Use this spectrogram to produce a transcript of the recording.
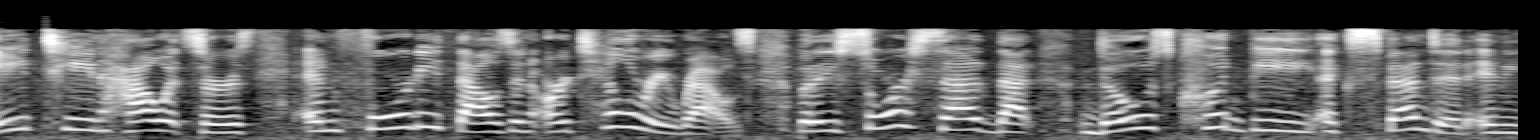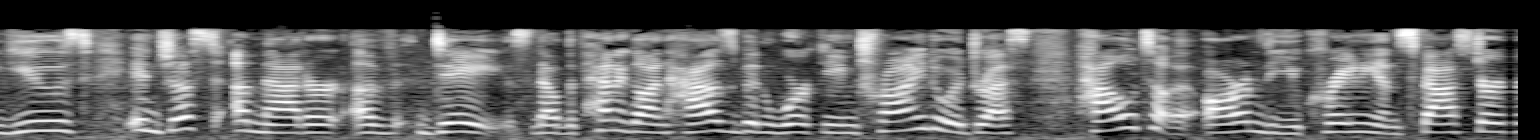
18 howitzers and 40,000 artillery rounds. But a source said that those could be expended and used in just a matter of days. Now, the Pentagon has been working trying to address how to arm the Ukrainians faster.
